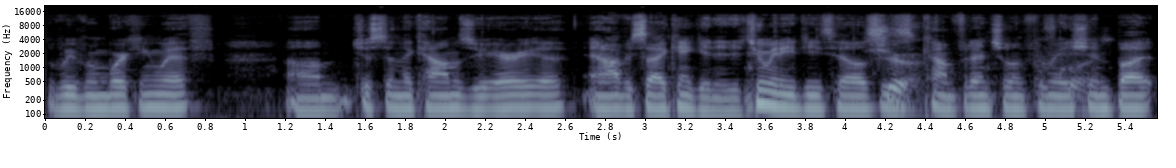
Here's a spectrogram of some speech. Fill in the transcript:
we've been working with um, just in the Kalamazoo area. And obviously, I can't get into too many details. Sure. It's confidential information, but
